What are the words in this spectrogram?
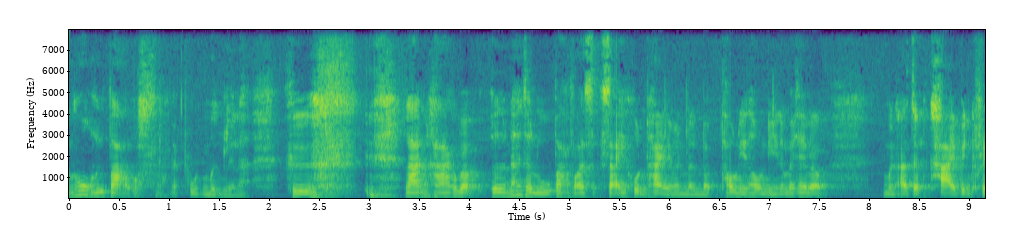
โง่หรือเปล่าแบบพูดมึงเลยนะ คือ ร้านค้าก็แบบเออน่าจะรู้ป่ะว่าไซส์คนไทยมันมันแบบเท่านี้เท่านี้นะไม่ใช่แบบเหมือนอาจจะขายเป็นเคร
